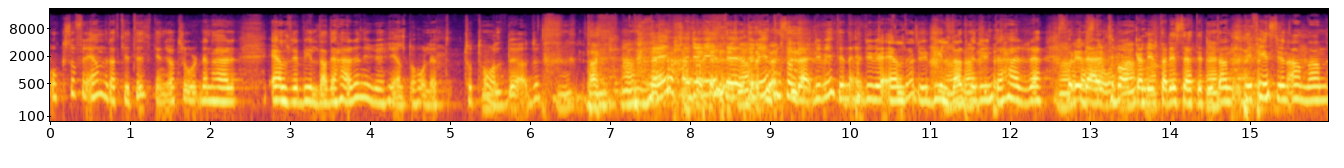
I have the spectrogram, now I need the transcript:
också förändrat kritiken. Jag tror den här äldre bildade herren är ju helt och hållet totaldöd. Mm. Tack. Nej, men du är inte, du är inte sån där, du är, inte, du är äldre, du är bildad, men du är inte herre på det där tillbakalutade sättet. Utan det finns ju en annan,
